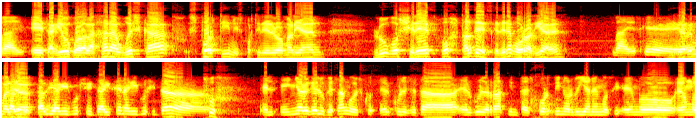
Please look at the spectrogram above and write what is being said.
Bai, Eta gero Guadalajara, Huesca, Sporting, Sporting ere normalian, Lugo, Xerez, oh, talde ezke dena gorra dira, eh? Bai, eske, Bigarren maila- taldeak ikusita, izenak ikusita, Uf, el, inorek eluk esango, Herkules eta Herkules Racing eta Sporting horbilan egongo, zi- egongo, egongo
